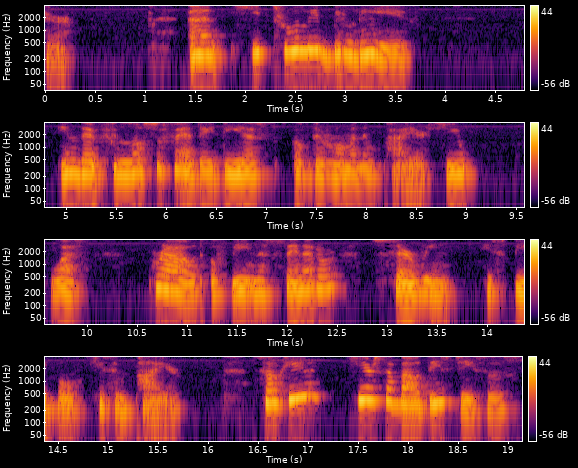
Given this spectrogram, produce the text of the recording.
her. And he truly believed in the philosophy and ideas of the Roman Empire. He was proud of being a senator serving his people, his empire. So he hears about this Jesus,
